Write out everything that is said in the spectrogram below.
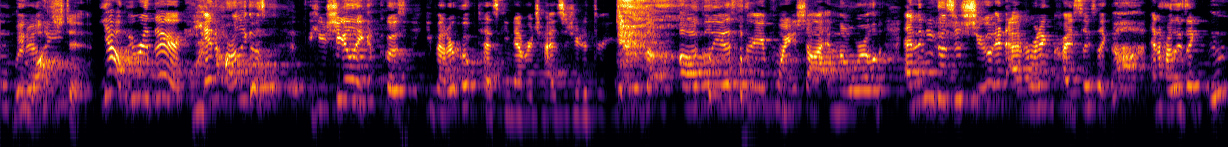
and We watched it. Yeah, we were there, and Harley goes, he, she like goes, "You better hope Teske never tries to shoot a three. It was the ugliest three point shot in the world." And then he goes to shoot, and everyone in Like, and Harley's like, "No!"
